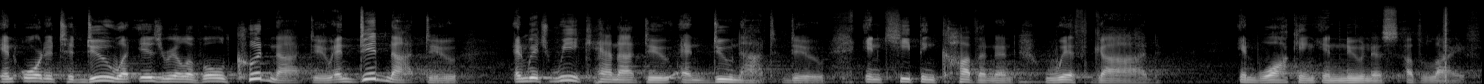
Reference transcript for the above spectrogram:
in order to do what Israel of old could not do and did not do, and which we cannot do and do not do in keeping covenant with God, in walking in newness of life.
